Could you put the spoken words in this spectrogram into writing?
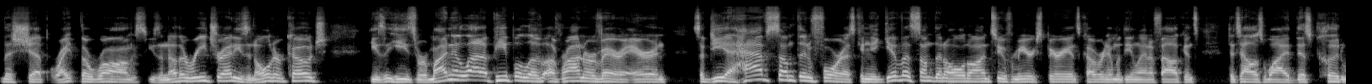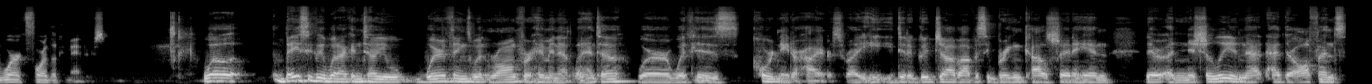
the ship, right the wrongs. He's another retread. He's an older coach. He's he's reminding a lot of people of, of Ron Rivera, Aaron. So do you have something for us? Can you give us something to hold on to from your experience covering him with the Atlanta Falcons to tell us why this could work for the Commanders? Well, basically what I can tell you where things went wrong for him in Atlanta were with mm-hmm. his coordinator hires, right? He, he, did a good job, obviously, bringing Kyle Shanahan there initially, and that had their offense,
